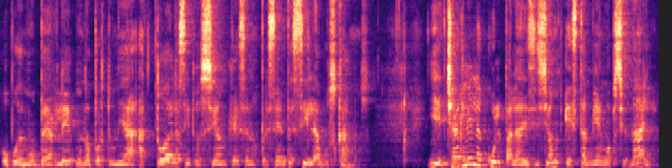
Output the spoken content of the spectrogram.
o podemos verle una oportunidad a toda la situación que se nos presente si la buscamos. Y echarle la culpa a la decisión es también opcional,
